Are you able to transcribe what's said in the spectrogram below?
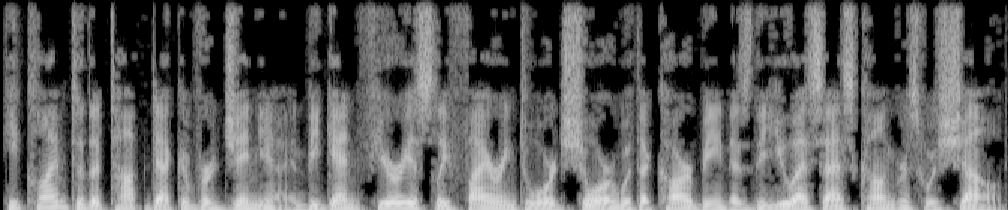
He climbed to the top deck of Virginia and began furiously firing toward shore with a carbine as the USS Congress was shelled.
